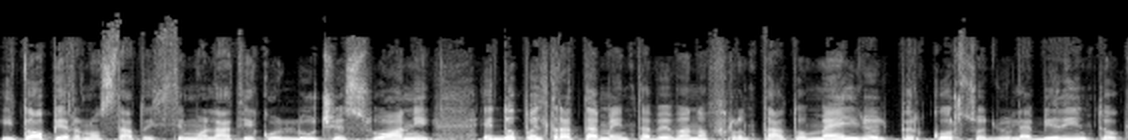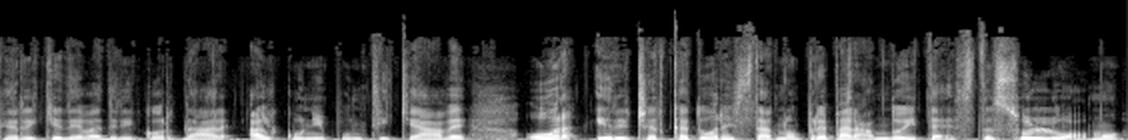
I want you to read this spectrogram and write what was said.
I topi erano stati stimolati con luce e suoni e dopo il trattamento avevano affrontato meglio il percorso di un labirinto che richiedeva di ricordare alcuni punti chiave. Ora i ricercatori stanno preparando i test sull'uomo.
